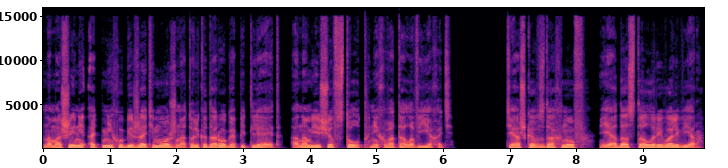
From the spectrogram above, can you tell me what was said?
На машине от них убежать можно, только дорога петляет, а нам еще в столб не хватало въехать. Тяжко вздохнув, я достал револьвер.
